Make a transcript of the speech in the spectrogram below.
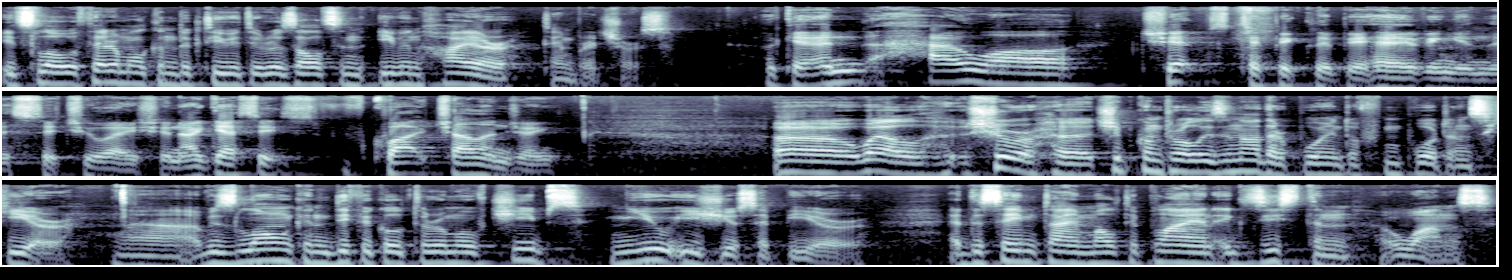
Its low thermal conductivity results in even higher temperatures. Okay, and how are chips typically behaving in this situation? I guess it's quite challenging. Uh, well, sure, uh, chip control is another point of importance here. Uh, with long and difficult to remove chips, new issues appear, at the same time multiplying existing ones.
